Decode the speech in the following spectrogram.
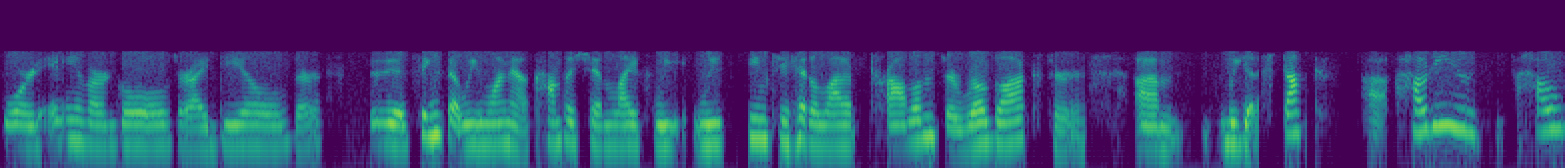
toward any of our goals or ideals or the things that we want to accomplish in life, we we seem to hit a lot of problems or roadblocks, or um, we get stuck. Uh, how do you? How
